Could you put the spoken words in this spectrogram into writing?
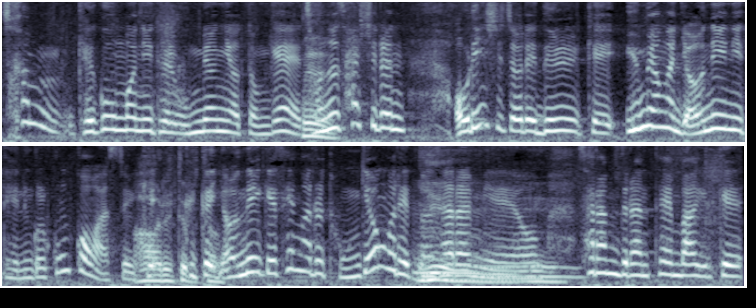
참 개그우먼이 될 운명이었던 게 네. 저는 사실은 어린 시절에 늘 이렇게 유명한 연예인이 되는 걸 꿈꿔왔어요. 아, 이렇게 때부터. 그러니까 연예계 생활을 동경을 했던 예, 사람이에요. 예. 사람들한테 막 이렇게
